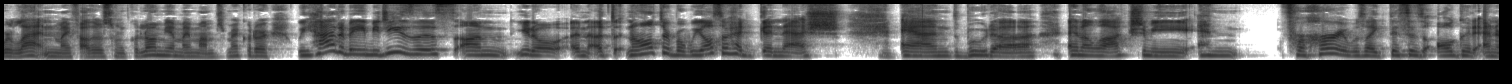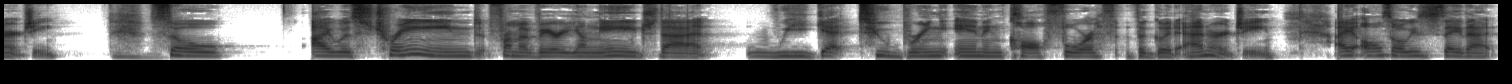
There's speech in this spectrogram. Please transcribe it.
we're Latin. My father's from Colombia. My mom's from Ecuador. We had a baby Jesus on, you know, an, an altar, but we also had Ganesh and Buddha and a Lakshmi. And for her, it was like, this is all good energy. Mm-hmm. So I was trained from a very young age that we get to bring in and call forth the good energy. I also always say that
